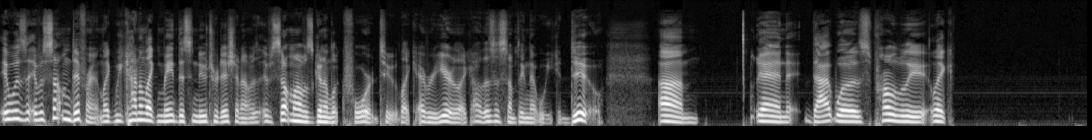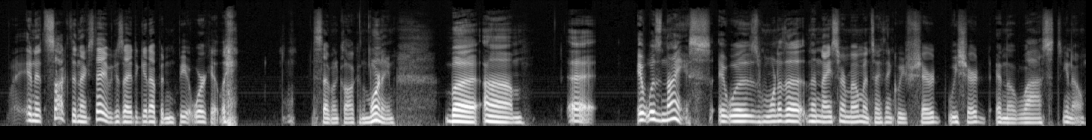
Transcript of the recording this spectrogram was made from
it was it was something different. Like we kind of like made this new tradition. I was it was something I was gonna look forward to like every year. Like oh, this is something that we could do. Um, and that was probably like and it sucked the next day because I had to get up and be at work at like seven o'clock in the morning. But um, uh, it was nice. It was one of the the nicer moments I think we've shared. We shared in the last, you know,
